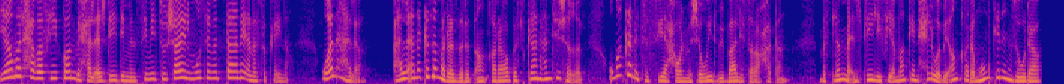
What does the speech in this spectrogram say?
يا مرحبا فيكم بحلقة جديدة من سيميتو شاي الموسم الثاني. أنا سكينة. وأنا هلا. هلا أنا كذا مرة زرت أنقرة بس كان عندي شغل وما كانت السياحة والمشاوير ببالي صراحة. بس لما قلتي لي في أماكن حلوة بأنقرة ممكن نزورها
